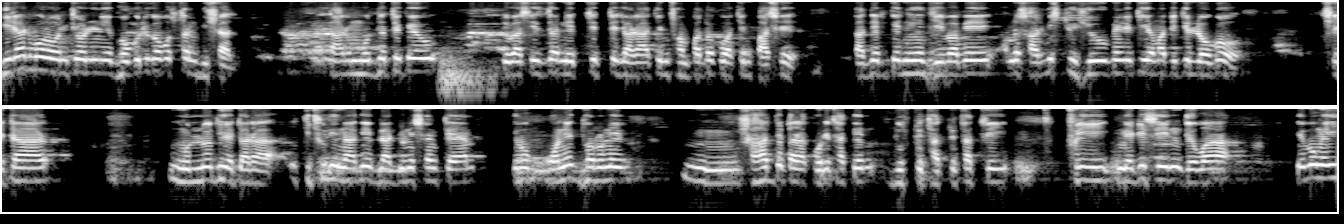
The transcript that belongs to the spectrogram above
বিরাট বড় অঞ্চল নিয়ে ভৌগোলিক অবস্থান বিশাল। তার মধ্যে থেকেও দেবাশিসদার নেতৃত্বে যারা আছেন সম্পাদকও আছেন পাশে, তাদেরকে নিয়ে যেভাবে আমরা সার্ভিস টু হিউম্যানিটি আমাদের যে লোগো সেটার মূল্য দিয়ে তারা কিছুদিন আগে ব্লাড ডোনেশন ক্যাম্প এবং অনেক ধরনের সাহায্য তারা করে থাকেন। দুস্থ ছাত্রছাত্রী ফ্রি মেডিসিন দেওয়া এবং এই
